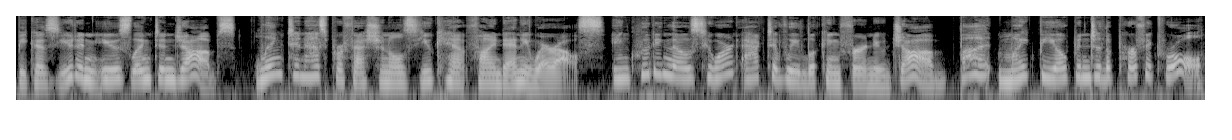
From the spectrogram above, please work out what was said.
because you didn't use LinkedIn jobs. LinkedIn has professionals you can't find anywhere else, including those who aren't actively looking for a new job but might be open to the perfect role,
